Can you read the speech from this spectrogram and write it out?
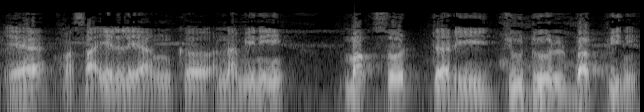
Ya, masail yang keenam ini maksud dari judul bab ini.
